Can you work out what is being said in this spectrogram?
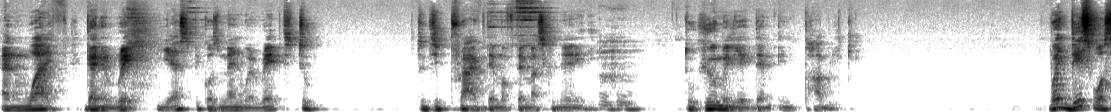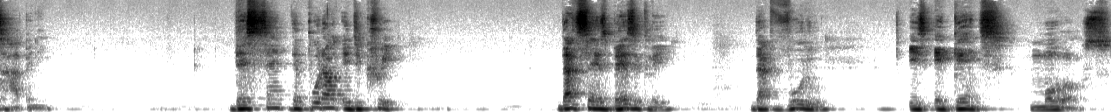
and wife getting raped. Yes, because men were raped too. To deprive them of their masculinity, mm-hmm. to humiliate them in public. When this was happening, they sent they put out a decree that says basically that voodoo is against morals.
